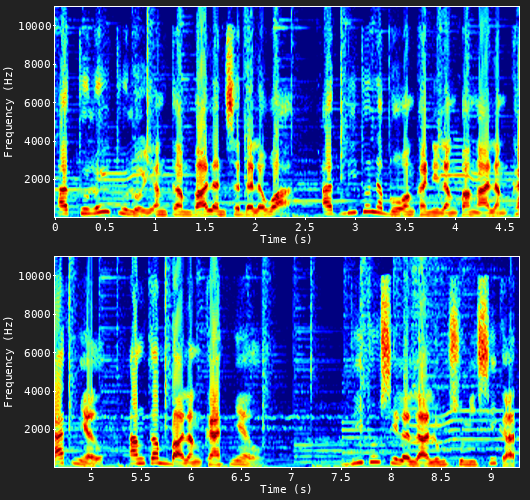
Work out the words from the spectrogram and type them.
At tuloy-tuloy ang tambalan sa dalawa, at dito nabuo ang kanilang pangalang Katniel, ang tambalang Katniel. Dito sila lalong sumisikat,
